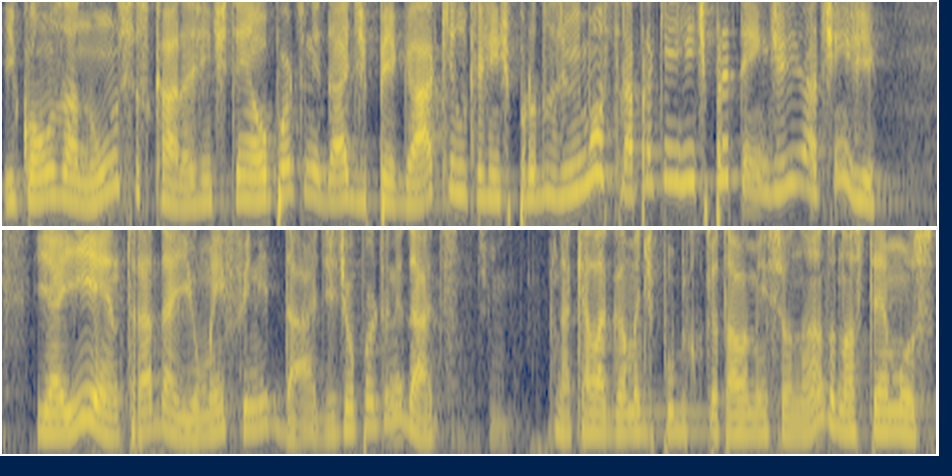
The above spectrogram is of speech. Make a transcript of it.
E com os anúncios, cara, a gente tem a oportunidade de pegar aquilo que a gente produziu e mostrar para quem a gente pretende atingir. E aí entra daí uma infinidade de oportunidades. Sim. Naquela gama de público que eu estava mencionando, nós temos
